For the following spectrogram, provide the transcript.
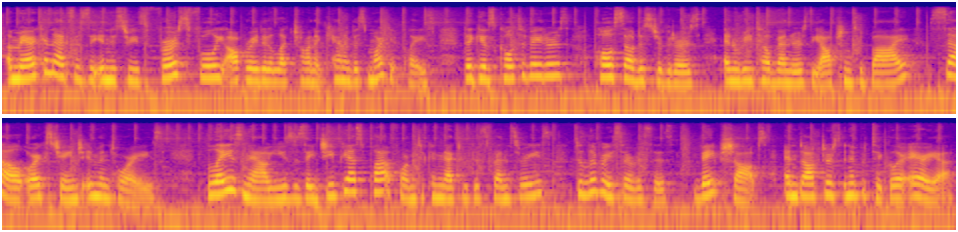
Amercanex is the industry's first fully operated electronic cannabis marketplace that gives cultivators, wholesale distributors, and retail vendors the option to buy, sell, or exchange inventories. Blaze now uses a GPS platform to connect with dispensaries, delivery services, vape shops, and doctors in a particular area.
